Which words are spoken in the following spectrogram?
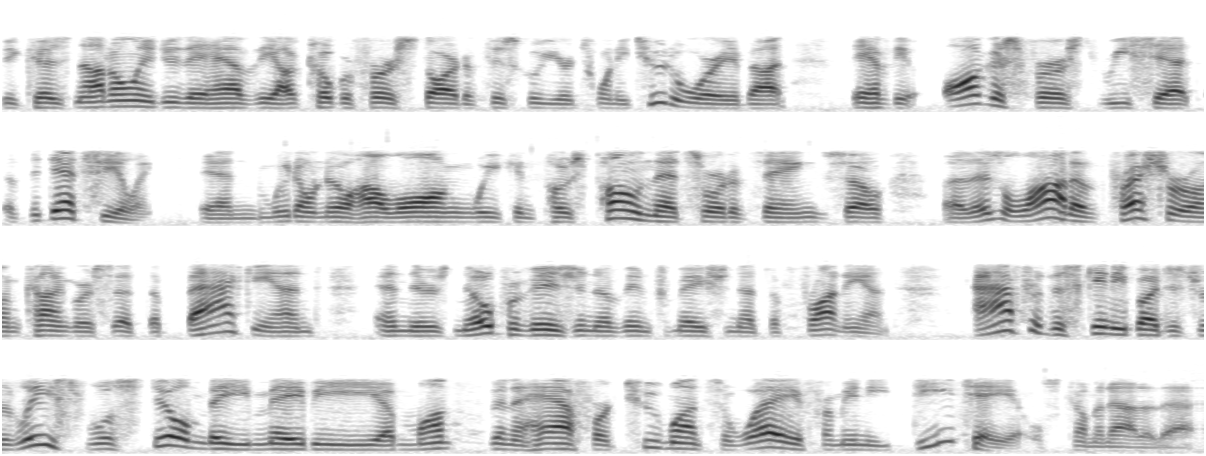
because not only do they have the October 1st start of fiscal year 22 to worry about, they have the August 1st reset of the debt ceiling. And we don't know how long we can postpone that sort of thing. So uh, there's a lot of pressure on Congress at the back end, and there's no provision of information at the front end after the skinny budget's released, we'll still be maybe a month and a half or two months away from any details coming out of that.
